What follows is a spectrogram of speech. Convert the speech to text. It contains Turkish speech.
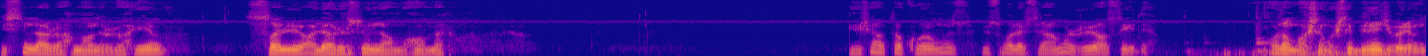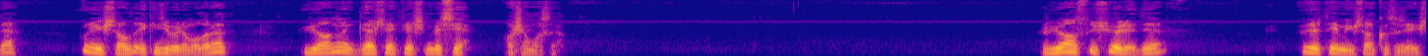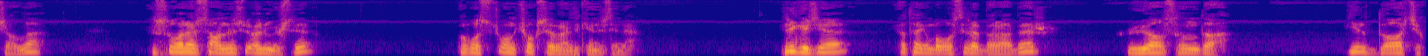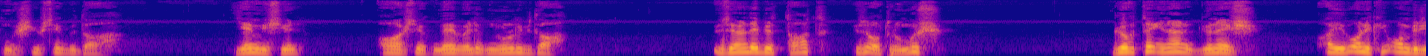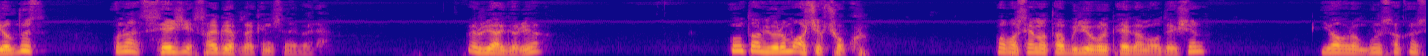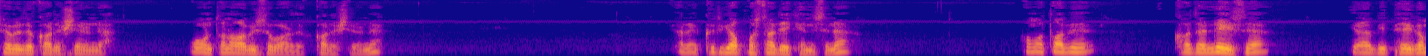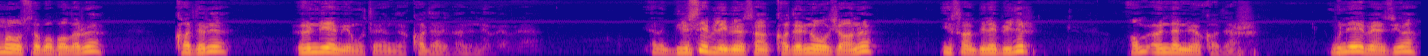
Bismillahirrahmanirrahim. Salli ala Resulullah Muhammed. Geçen hafta konumuz Yusuf Aleyhisselam'ın rüyasıydı. Oradan başlamıştık birinci bölümde. Bu inşallah ikinci bölüm olarak rüyanın gerçekleşmesi aşaması. Rüyası şöyleydi. Öğreteyim inşallah kısaca inşallah. Yusuf Aleyhisselam annesi ölmüştü. Babası onu çok severdi kendisini. Bir gece yatarken babasıyla beraber rüyasında bir dağa çıkmış, yüksek bir dağ. Yemyeşil, ağaçlık, meyvelik, nurlu bir dağ. Üzerinde bir taht, üzerine oturmuş. Gökte inen güneş, ay 12, 11 yıldız buna secde, saygı yaptılar kendisine böyle. Ve rüya görüyor. Bunun tabi yorumu açık çok. Babası hemen tabi biliyor bunu peygamber olduğu için. Yavrum bunu sakın söyleme kardeşlerine. O on tane abisi vardı kardeşlerine. Yani kötü yapmasına diye kendisine. Ama tabi kader neyse yani bir peygamber olsa babaları kaderi önleyemiyor muhtemelen kader önleyemiyor. Yani bilse bile bir insan kaderin olacağını insan bilebilir ama önlenmiyor kader. Bu neye benziyor?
